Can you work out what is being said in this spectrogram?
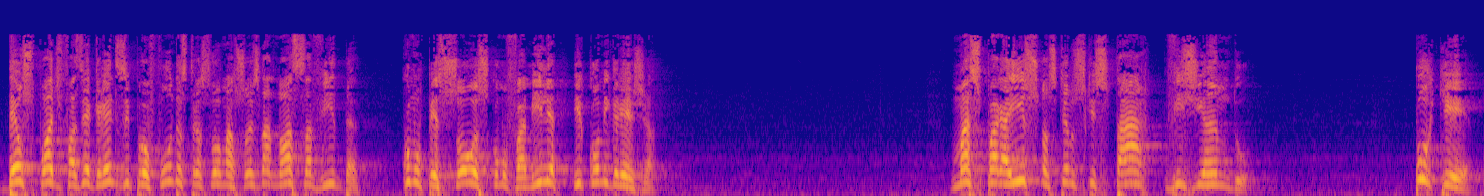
Deus pode fazer grandes e profundas transformações na nossa vida, como pessoas, como família e como igreja. Mas para isso nós temos que estar vigiando. Por quê?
